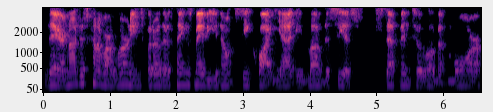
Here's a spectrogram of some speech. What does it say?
there? Not just kind of our learnings, but are there things maybe you don't see quite yet? You'd love to see us step into a little bit more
